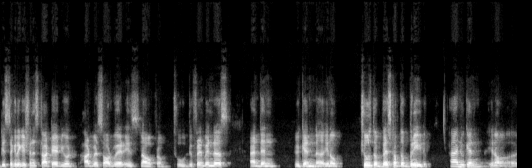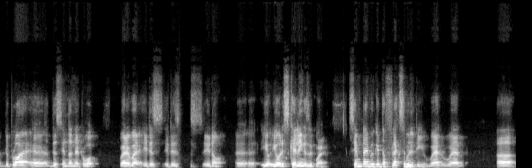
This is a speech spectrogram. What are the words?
disaggregation started your hardware software is now from two different vendors and then you can uh, you know choose the best of the breed and you can you know uh, deploy uh, this in the network wherever it is it is you know uh, your, your scaling is required. Same time you get the flexibility where where uh,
